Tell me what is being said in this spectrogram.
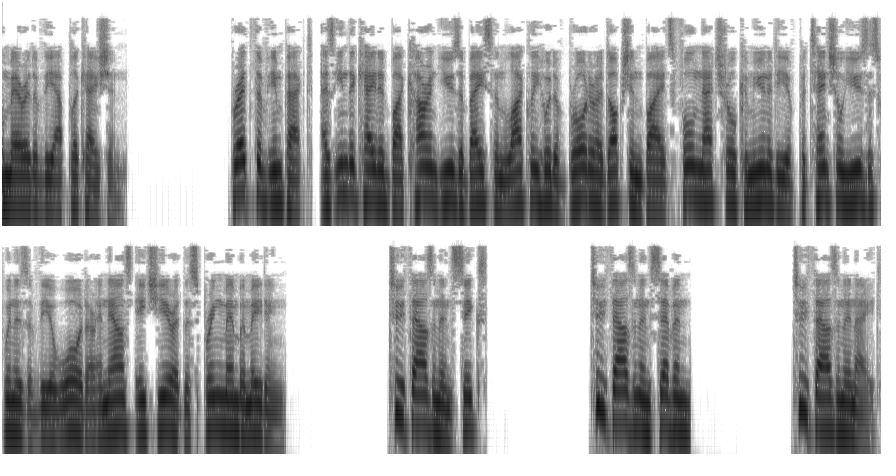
merit of the application Breadth of impact, as indicated by current user base and likelihood of broader adoption by its full natural community of potential users. Winners of the award are announced each year at the spring member meeting. 2006 2007 2008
